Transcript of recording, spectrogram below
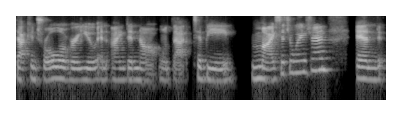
that control over you. And I did not want that to be my situation. And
